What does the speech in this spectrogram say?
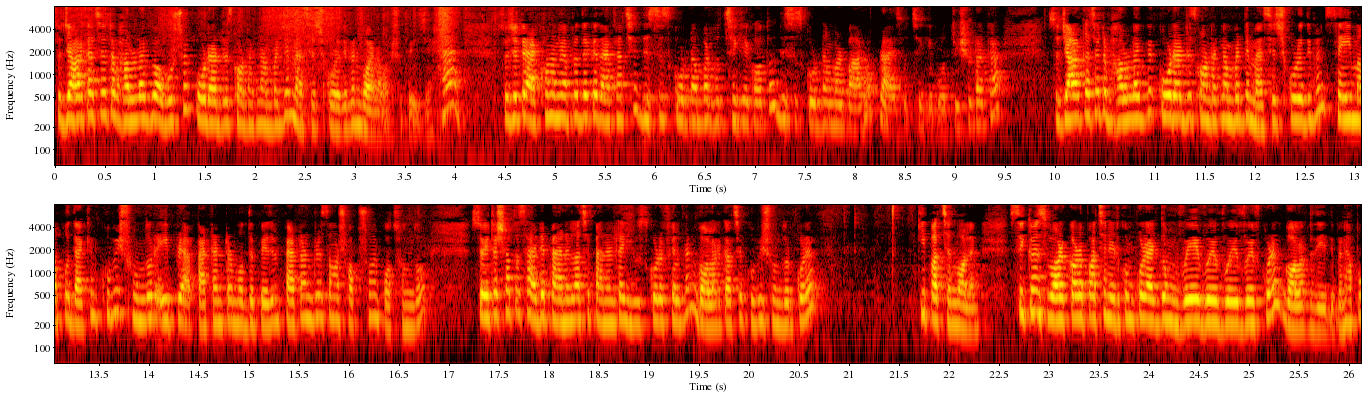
তো যার কাছে এটা ভালো লাগবে অবশ্যই কোড অ্যাড্রেস কন্ট্যাক্ট নাম্বার দিয়ে মেসেজ করে দেবেন গয়না বাক্স পেজে হ্যাঁ? তো যেটা এখন আমি আপনাদেরকে দেখাচ্ছি দিস ইজ কোড নাম্বার হচ্ছে গিয়ে কত? দিস ইজ কোড নাম্বার বারো প্রাইস হচ্ছে গিয়ে বত্রিশশো টাকা। সো যার কাছে এটা ভালো লাগবে কোড অ্যাড্রেস কন্ট্যাক্ট নাম্বার দিয়ে মেসেজ করে দিবেন। সেম আপু দেখেন, খুবই সুন্দর এই প্যাটার্নটার মধ্যে পেয়ে যাবেন। প্যাটার্ন ড্রেস আমার সবসময় পছন্দ। সো এটার সাথে সাইডে প্যানেল আছে প্যানেলটা ইউজ করে ফেলবেন, গলার কাছে খুবই সুন্দর করে। কি পাচ্ছেন বলেন? সিকোয়েন্স ওয়ার্ক করা পাচ্ছেন, এরকম করে একদম ওয়েভ ওয়েভ ওয়েভ ওয়েভ করে গলাটা দিয়ে দিবেন। আপু,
